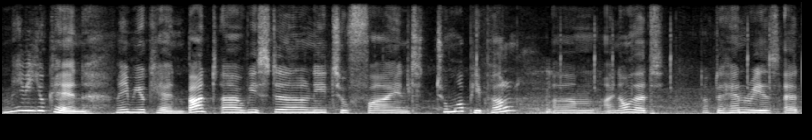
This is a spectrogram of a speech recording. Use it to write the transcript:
Maybe you can, maybe you can, but uh, we still need to find two more people. Um, I know that Dr. Henry is at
